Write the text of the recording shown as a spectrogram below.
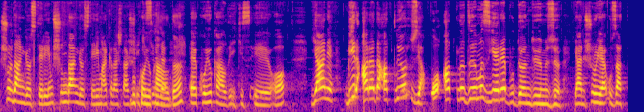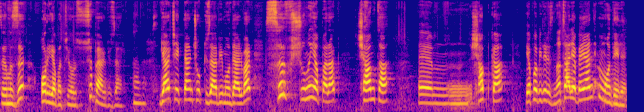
Şuradan göstereyim, şundan göstereyim arkadaşlar. Şu Bu koyu ikisini de. kaldı. E, koyu kaldı ikisi e, o. Yani bir arada atlıyoruz ya, o atladığımız yere bu döndüğümüzü, yani şuraya uzattığımızı oraya batıyoruz. Süper güzel. Evet. Gerçekten çok güzel bir model var. Sırf şunu yaparak çanta, e, şapka yapabiliriz. Natalya beğendin mi modeli?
